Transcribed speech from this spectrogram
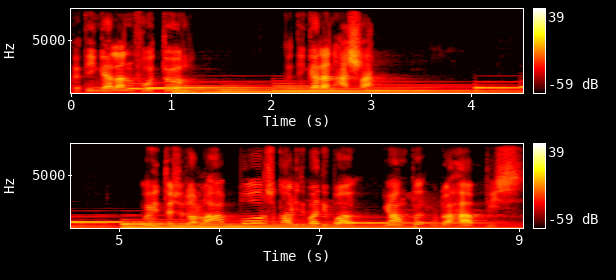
ketinggalan futur, ketinggalan asya. Wih, itu sudah lapor sekali tiba-tiba nyampe udah habis.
